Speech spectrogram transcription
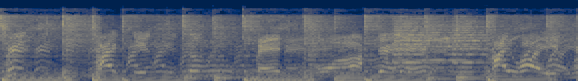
七彩金光变化多，海外英雄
